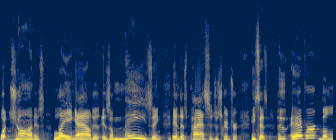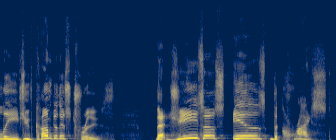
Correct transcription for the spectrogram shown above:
what John is laying out is, is, amazing in this passage of Scripture. He says, Whoever believes, you've come to this truth that Jesus is the Christ,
